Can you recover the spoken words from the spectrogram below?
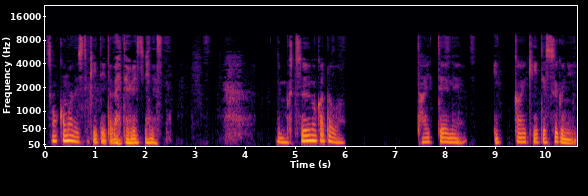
そこまでして聞いていただいて嬉しいですね。でも普通の方は、大抵ね、一回聞いてすぐに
